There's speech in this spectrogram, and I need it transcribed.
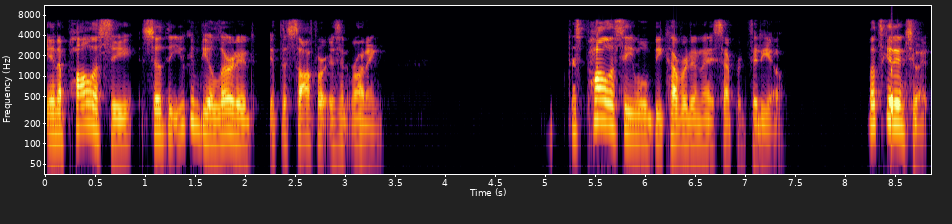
in a policy so that you can be alerted if the software isn't running. This policy will be covered in a separate video. Let's get into it.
